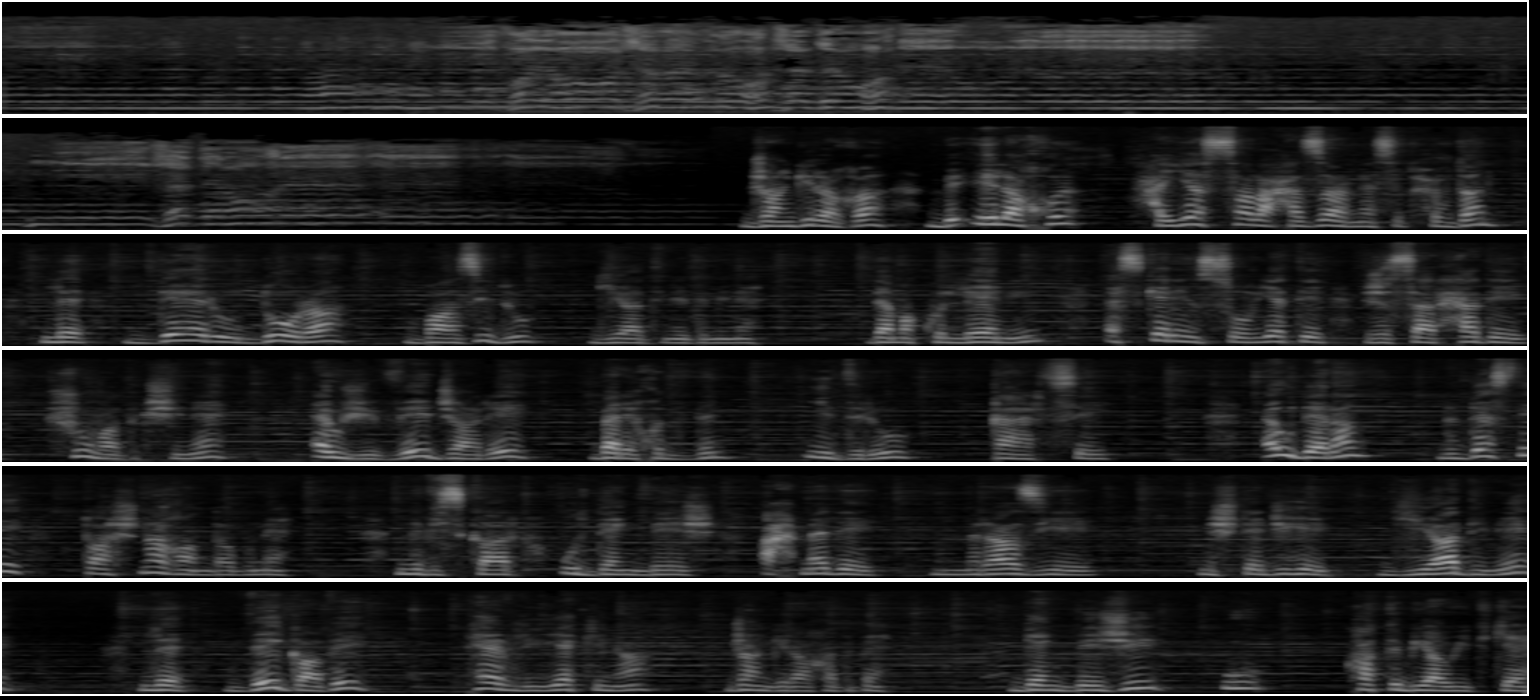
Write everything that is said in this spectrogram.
Cangîr Axa bi êla xwe heya sala hezar neh sed hevdan li der û dora Bazîdû Giyadînê dimîne. Dema ku Lenîn eskerên Sovyetê ji serhedê şûnva dikişîne, ew jî vê carê berê xwe didin Îdirû Qersê. Ew deran di destê taşnaxan de bûne. Nivîskar û dengbêj Ehmedê Miraziyê niştecihê Giyadînê li vê gavê tevlî yekîna cangîraxa dibe, dengbêjî û katibiya wî dike.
